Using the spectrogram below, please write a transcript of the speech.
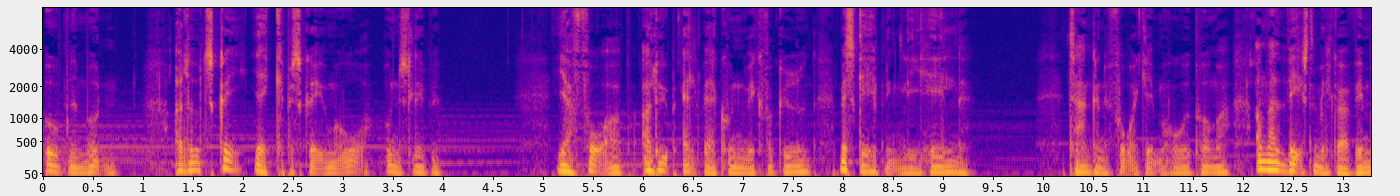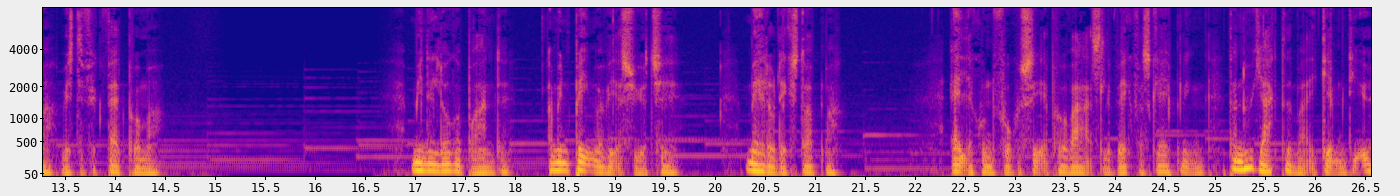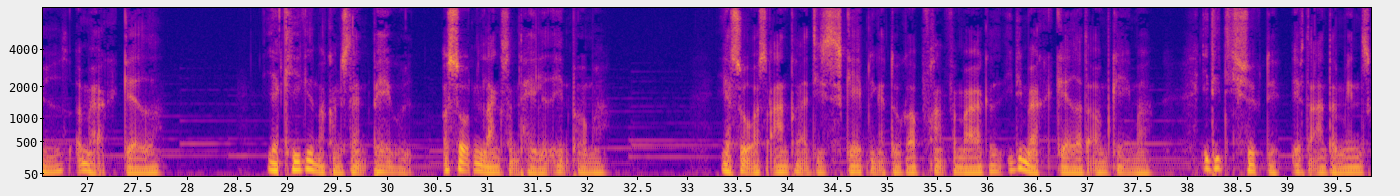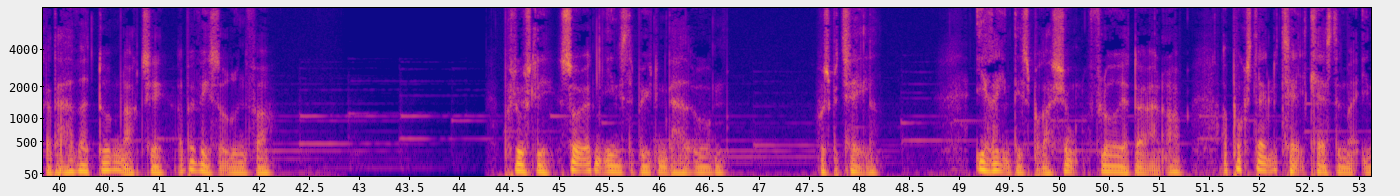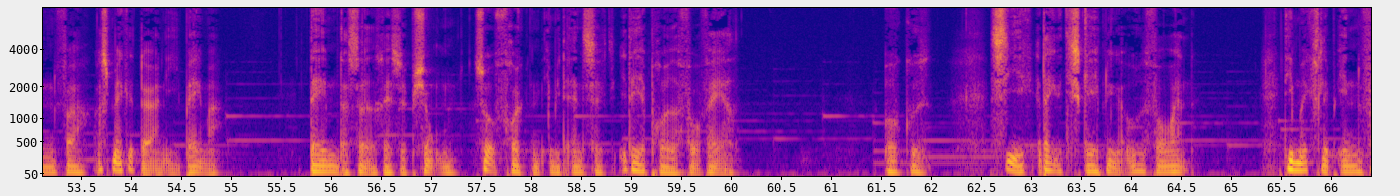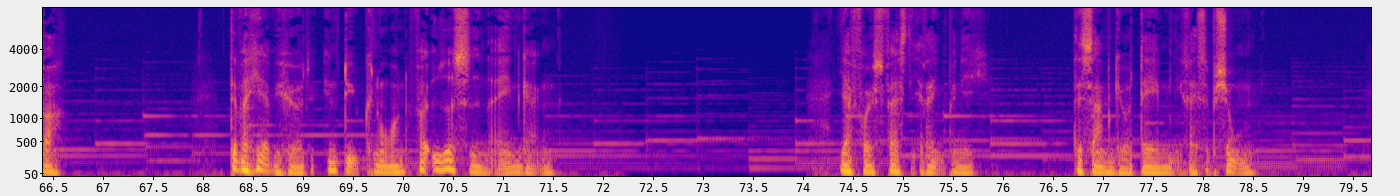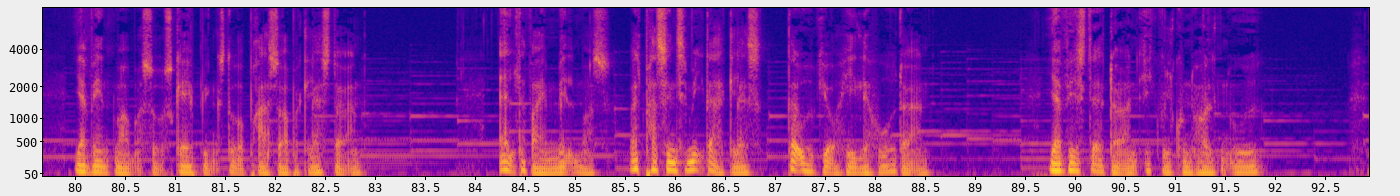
åbnede munden og lød et skrig, jeg ikke kan beskrive med ord undslippe. Jeg for op og løb alt, hvad jeg kunne væk fra gyden, med skæbningen lige hælende. Tankerne for igennem hovedet på mig, om hvad væsenet ville gøre ved mig, hvis det fik fat på mig. Mine lunger brændte, og mine ben var ved at syre til, men jeg lod ikke stoppe mig. Alt jeg kunne fokusere på var at slippe væk fra skabningen, der nu jagtede mig igennem de øde og mørke gader. Jeg kiggede mig konstant bagud, og så den langsomt halet ind på mig. Jeg så også andre af disse skabninger dukke op frem for mørket i de mørke gader, der omgav mig, i det de søgte efter andre mennesker, der havde været dumme nok til at bevæge sig udenfor. Pludselig så jeg den eneste bygning, der havde åben. Hospitalet. I ren desperation flåede jeg døren op, og bogstaveligt talt kastede mig indenfor og smækkede døren i bag mig. Damen, der sad i receptionen, så frygten i mit ansigt, i det jeg prøvede at få vejret. Åh Gud, sig ikke, at der er en af de skabninger ude foran. De må ikke slippe indenfor. Det var her, vi hørte en dyb knoren fra ydersiden af indgangen. Jeg frøs fast i ren panik. Det samme gjorde damen i receptionen. Jeg vendte mig om og så skabningen stå og presse op ad glasdøren. Alt, der var imellem os, var et par centimeter af glas, der udgjorde hele hoveddøren. Jeg vidste, at døren ikke ville kunne holde den ude.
